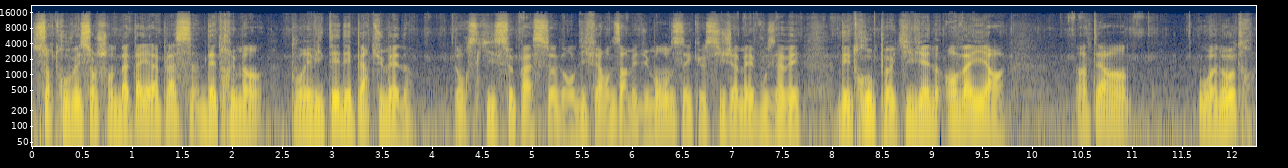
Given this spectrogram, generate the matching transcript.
se retrouver sur le champ de bataille à la place d'êtres humains pour éviter des pertes humaines. Donc ce qui se passe dans différentes armées du monde, c'est que si jamais vous avez des troupes qui viennent envahir un terrain ou un autre,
